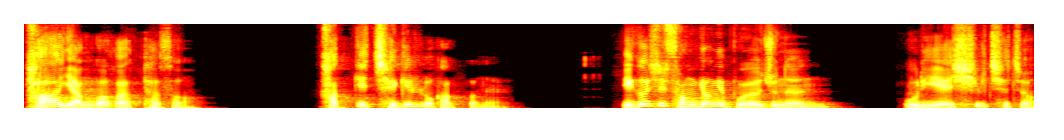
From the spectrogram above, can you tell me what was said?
다 양과 같아서 각기 제 길로 갔거늘 이것이 성경이 보여주는 우리의 실체죠.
